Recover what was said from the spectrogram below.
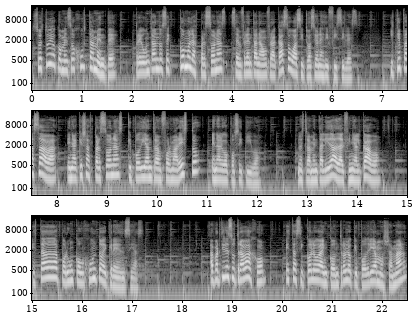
Su estudio comenzó justamente preguntándose cómo las personas se enfrentan a un fracaso o a situaciones difíciles y qué pasaba en aquellas personas que podían transformar esto en algo positivo. Nuestra mentalidad, al fin y al cabo, está dada por un conjunto de creencias. A partir de su trabajo, esta psicóloga encontró lo que podríamos llamar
